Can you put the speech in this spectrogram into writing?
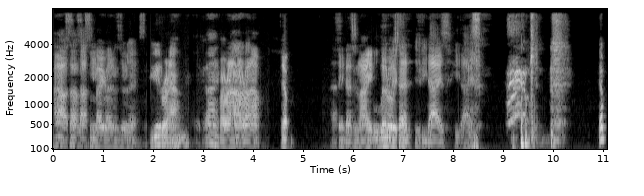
I know, so I was asking you about your vitamins the other day. Like, you good run out? Like, "Ah, if I run out, I run out. Yep. I think that's when I literally said, if he dies, he dies. yep.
